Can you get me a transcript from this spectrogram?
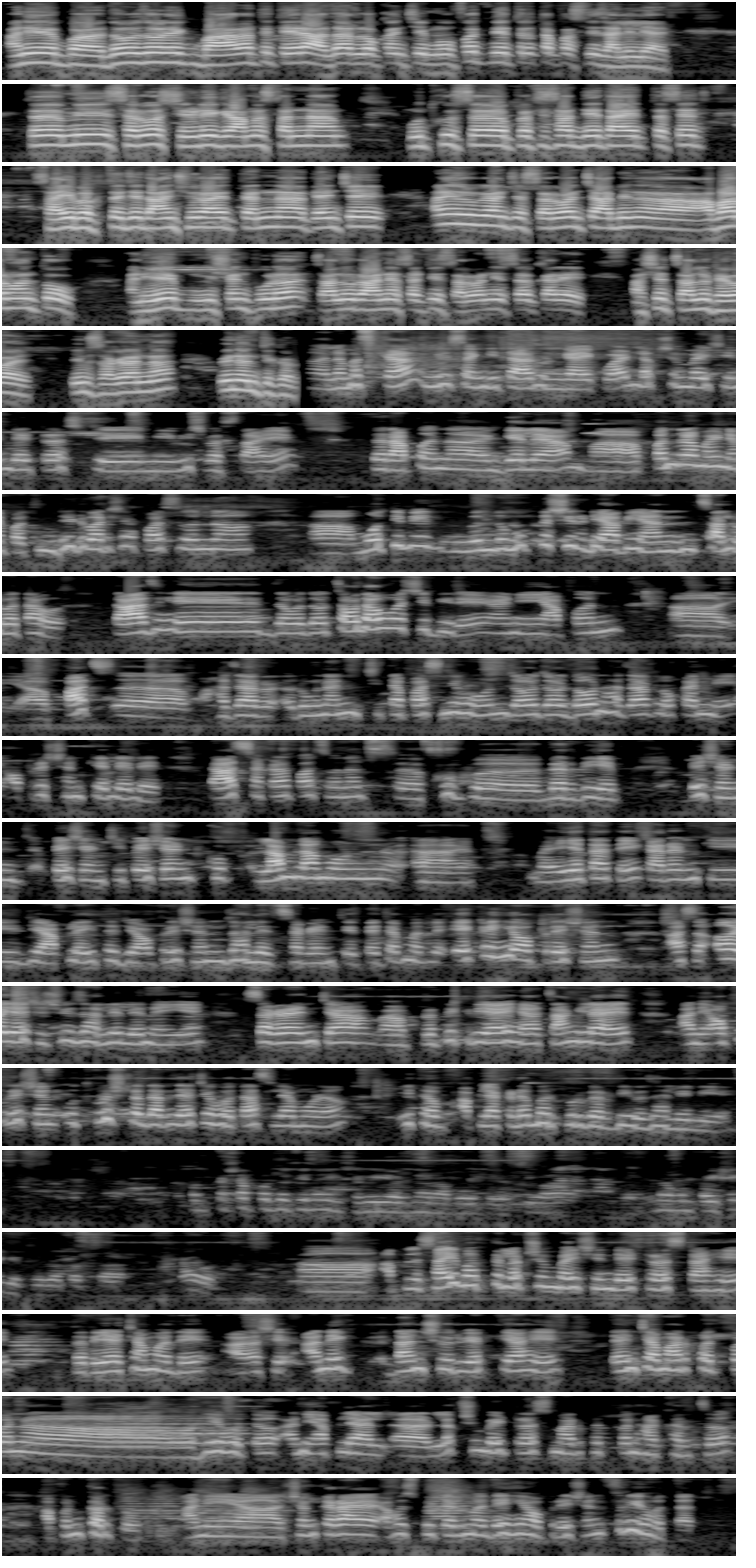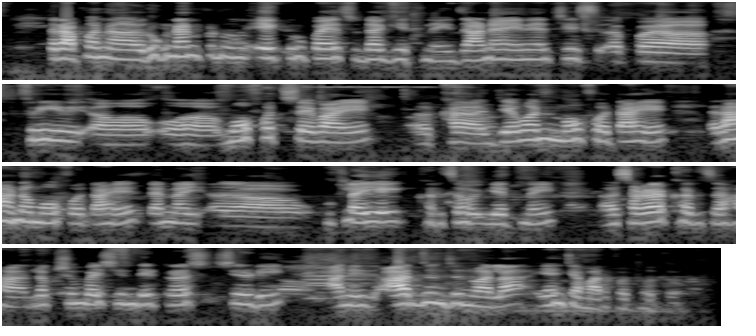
आणि ब- जवळजवळ एक बारा ते तेरा हजार लोकांची मोफत नेत्र तपासणी झालेली आहे. तर मी सर्व शिर्डी ग्रामस्थांना उत्कृष्ट प्रतिसाद देत आहेत. तसेच साई भक्त जे दानशूर आहेत त्यांना त्यांचे आणि रुग्णांचे सर्वांचे अभिन आभार मानतो. आणि हे मिशन पुढं चालू राहण्यासाठी सर्वांनी सहकार्य असेच चालू ठेवावे. ही सगळ्यांना विनंती करतो. नमस्कार मी संगीता अरुण गायकवाड लक्ष्मीबाई शिंदे ट्रस्टचे मी विश्वस्त आहे. तर आपण गेल्या पंधरा महिन्यापासून दीड वर्षापासून मोतीबी मोतीबिंदू मुक्त शिर्डी अभियान चालवत आहोत. तर आज हे जवळजवळ चौदावं शिबिर आहे आणि आपण पाच हजार रुग्णांची तपासणी होऊन जवळजवळ दोन हजार लोकांनी ऑपरेशन केलेले आहे तर आज सकाळपासूनच खूप गर्दी आहे. पेशंट पेशंटची पेशंट खूप लांब लांबून येतात आहे. कारण की जे आपल्या इथे जे ऑपरेशन झालेत सगळ्यांचे त्याच्यामधले एकही ऑपरेशन असं अयशस्वी झालेले नाही आहे सगळ्यांच्या प्रतिक्रिया ह्या चांगल्या आहेत आणि ऑपरेशन उत्कृष्ट दर्जाचे होत असल्यामुळं इथं आपल्याकडे भरपूर गर्दी झालेली आहे. पण कशा पद्धतीने ही सगळी योजना राबवतो? किंवा कोणाकडून पैसे घेतले जातात का? काय वाटतं अं, आपलं लक्ष्मीबाई शिंदे ट्रस्ट आहे. तर याच्यामध्ये असे अनेक दानशूर व्यक्ती आहे. त्यांच्यामार्फत पण हे होतं आणि आपल्या लक्ष्मीबाई ट्रस्टमार्फत पण हा खर्च आपण करतो. आणि शंकरा शंकराय हॉस्पिटलमध्ये हे ऑपरेशन फ्री होतात. तर आपण रुग्णांकडून एक रुपया सुद्धा घेत नाही. जाण्या येण्याची फ्री मोफत सेवा आहे. खा जेवण मोफत आहे राहणं मोफत आहे त्यांना कुठलाही खर्च येत नाही. सगळा खर्च हा लक्ष्मीबाई शिंदे ट्रस्ट शिर्डी आणि आर झुंझुनवाला यांच्यामार्फत होतो.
